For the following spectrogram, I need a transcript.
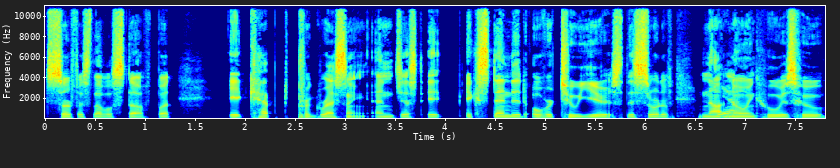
surface level stuff. But it kept progressing and just it extended over two years, this sort of not yeah. knowing who is who.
